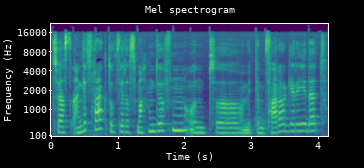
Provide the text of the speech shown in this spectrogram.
zuerst angefragt, ob wir das machen dürfen und äh, mit dem Pfarrer geredet.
